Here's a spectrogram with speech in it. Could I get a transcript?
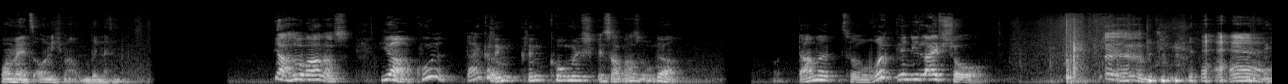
Wollen wir jetzt auch nicht mal umbenennen. Ja, so war das. Ja, cool. Danke. Klingt, klingt komisch, ist aber so. Ja. Und damit zurück in die Live-Show. Äh,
